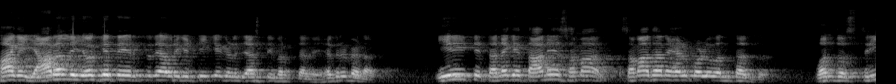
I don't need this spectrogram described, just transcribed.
ಹಾಗೆ ಯಾರಲ್ಲಿ ಯೋಗ್ಯತೆ ಇರ್ತದೆ ಅವರಿಗೆ ಟೀಕೆಗಳು ಜಾಸ್ತಿ ಬರ್ತವೆ, ಹೆದರಬೇಡ. ಈ ರೀತಿ ತನಗೆ ತಾನೇ ಸಮಾ, ಸಮಾಧಾನ ಹೇಳಿಕೊಳ್ಳುವಂಥದ್ದು. ಒಂದು ಸ್ತ್ರೀ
